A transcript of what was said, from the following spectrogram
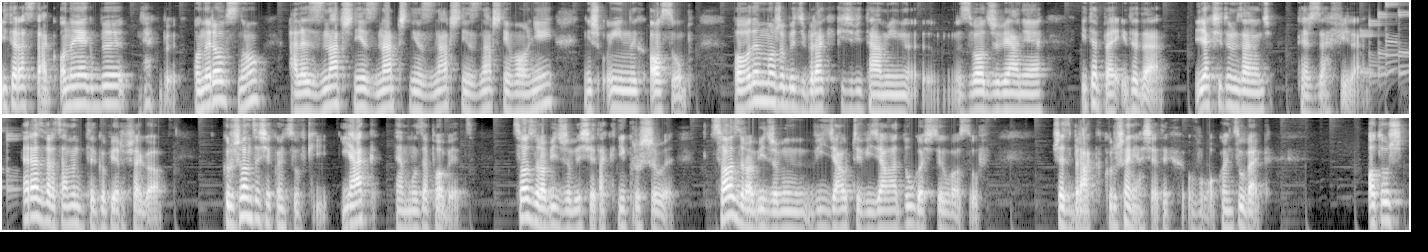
I teraz tak, one jakby, jakby, one rosną, ale znacznie, znacznie, znacznie, znacznie wolniej niż u innych osób. Powodem może być brak jakichś witamin, złe odżywianie itp. itd. Jak się tym zająć? Też za chwilę. Teraz wracamy do tego pierwszego. Kruszące się końcówki. Jak temu zapobiec? Co zrobić, żeby się tak nie kruszyły? Co zrobić, żebym widział czy widziała długość tych włosów? Przez brak kruszenia się tych końcówek. Otóż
